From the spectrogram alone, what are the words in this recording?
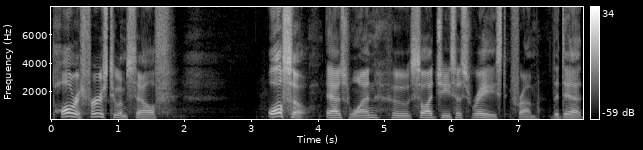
Paul refers to himself also as one who saw Jesus raised from the dead.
